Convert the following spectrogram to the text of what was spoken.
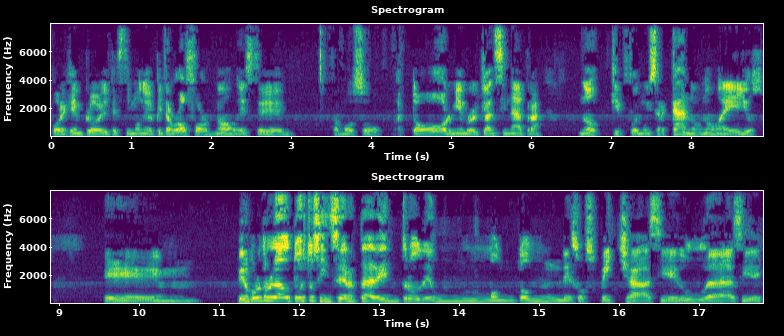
por ejemplo, el testimonio de Peter Lawford, ¿no? Este famoso actor, miembro del clan Sinatra, ¿no? Que fue muy cercano, ¿no? A ellos. Eh, pero por otro lado, todo esto se inserta dentro de un montón de sospechas y de dudas y de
